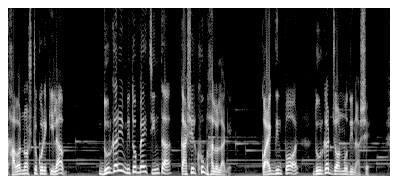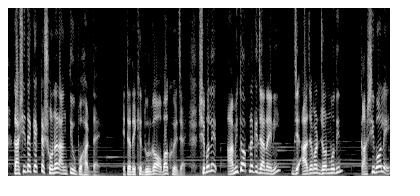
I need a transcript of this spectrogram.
খাবার নষ্ট করে কি লাভ? দুর্গার এই মিতব্যয় চিন্তা কাশির খুব ভালো লাগে। কয়েকদিন পর দুর্গার জন্মদিন আসে। কাশি তাকে একটা সোনার আংটি উপহার দেয়। এটা দেখে দুর্গা অবাক হয়ে যায়। সে বলে, আমি তো আপনাকে জানাইনি যে আজ আমার জন্মদিন? কাশি বলে,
